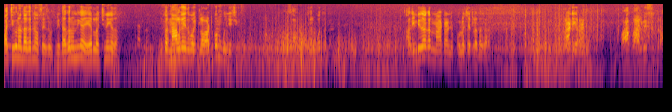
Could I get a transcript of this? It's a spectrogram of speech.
పచ్చిగున్న దగ్గరనే వస్తాయి చూడు. నీ దగ్గర ఉంది కదా ఏర్లు వచ్చినాయి కదా. ఇంకా నాలుగైదు ఇట్లా పట్టుకొని గుంజేసి సరిపోతుంది? అది ఇంటి దగ్గర నాటండి పూల చెట్ల దగ్గర. రాండి రండి. బాగా గాలి వీస్తుందిరా.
